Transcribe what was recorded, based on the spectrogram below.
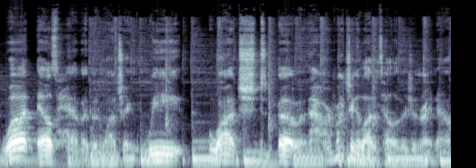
what else have i been watching we watched uh we're watching a lot of television right now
